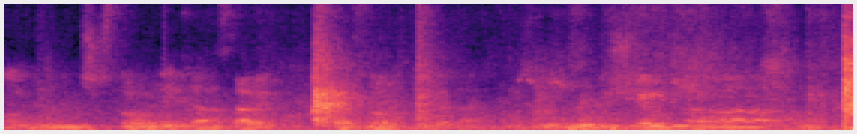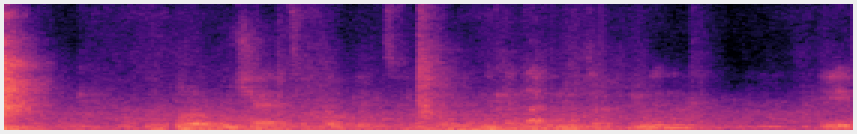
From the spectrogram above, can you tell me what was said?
Ну, в іншій стороні, яка ставить процедурні питання. Вручається копія цього провідника, так, може примінити, і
